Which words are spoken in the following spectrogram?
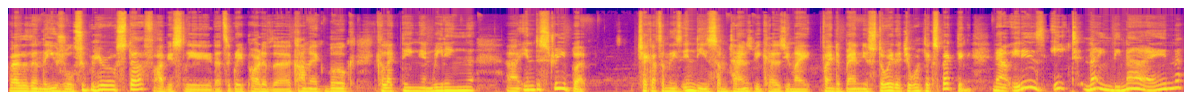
rather than the usual superhero stuff. Obviously, that's a great part of the comic book collecting and reading uh, industry, but check out some of these indies sometimes because you might find a brand new story that you weren't expecting. Now, it is $8.99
